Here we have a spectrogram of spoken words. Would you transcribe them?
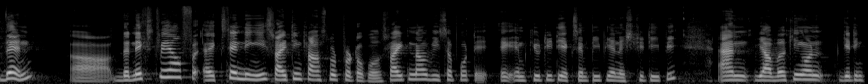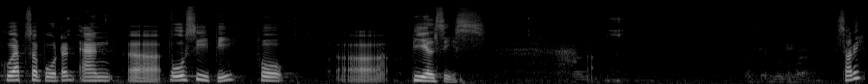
then uh, the next way of extending is writing transport protocols. Right now, we support a, a MQTT, XMPP, and HTTP, and we are working on getting CoAP supported and uh, OCP for uh, PLCs. Sorry?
